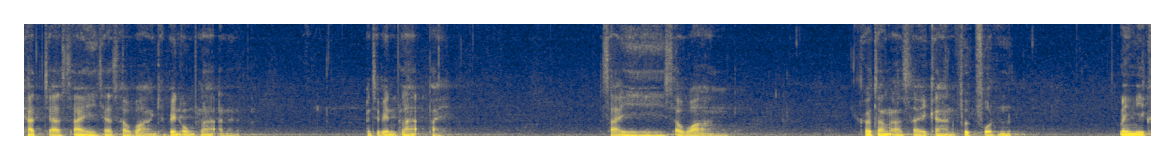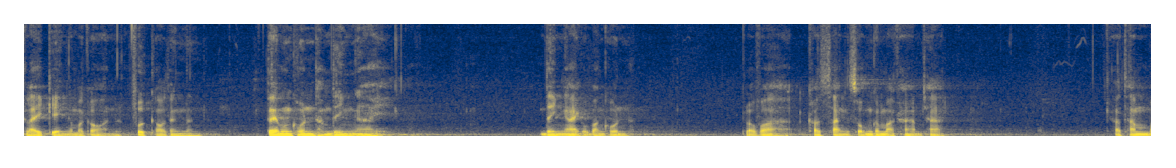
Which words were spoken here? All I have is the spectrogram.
ชัดจะใสจะสว่างจะเป็นองค์พระอันนั้นมันจะเป็นพระไป ใสสว่าง ก็ต้องอาศัยการฝึกฝน ไม่มีใครเก่งมาก่อน ฝึกเอาทั้งนั้น แต่บางคนทำได้ง่าย ได้ง่ายกว่าบางคน เพราะว่าเขาสั่งสมกันมาข้ามชาติ เขาทำ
